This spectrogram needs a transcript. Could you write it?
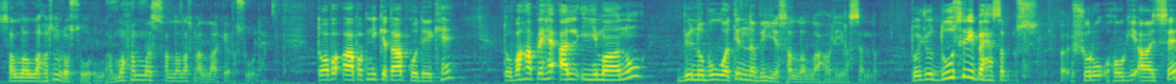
صلی اللہ علیہ وسلم رسول اللہ۔ محمد صلی اللہ علیہ وسلم اللہ کے رسول ہے تو اب آپ اپنی کتاب کو دیکھیں تو وہاں پہ ہے الایمان بنبوت النبی صلی اللہ علیہ وسلم۔ تو جو دوسری بحث شروع ہوگی آج سے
